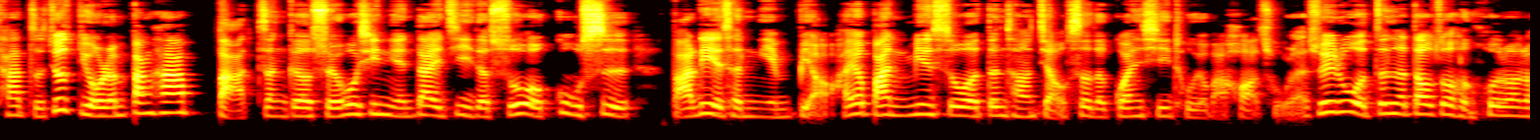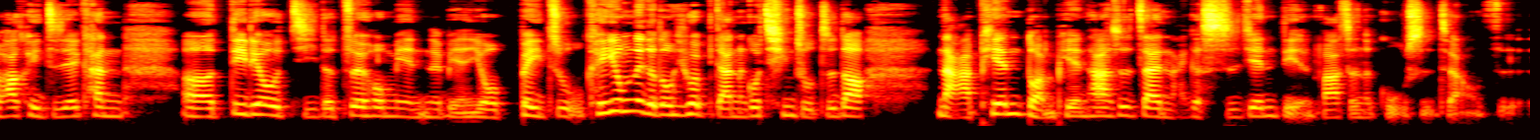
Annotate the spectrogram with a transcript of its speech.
他只就有人帮他把整个《水货星年代记》的所有故事把它列成年表，还有把里面所有登场角色的关系图有把它画出来。所以如果真的到时候很混乱的话，可以直接看呃第六集的最后面那边有备注，可以用那个东西会比较能够清楚知道哪篇短篇它是在哪个时间点发生的故事这样子。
